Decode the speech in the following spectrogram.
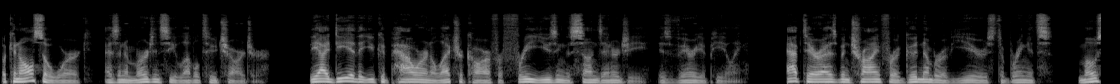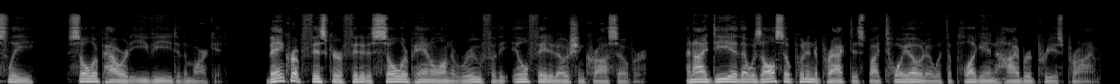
but can also work as an emergency Level 2 charger. The idea that you could power an electric car for free using the sun's energy is very appealing. Aptera has been trying for a good number of years to bring its, mostly, solar-powered EV to the market. Bankrupt Fisker fitted a solar panel on the roof of the ill-fated Ocean crossover, an idea that was also put into practice by Toyota with the plug-in hybrid Prius Prime.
